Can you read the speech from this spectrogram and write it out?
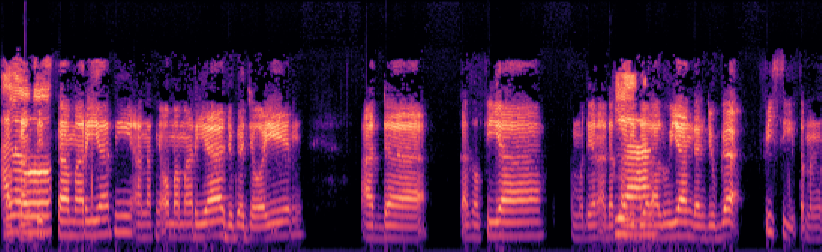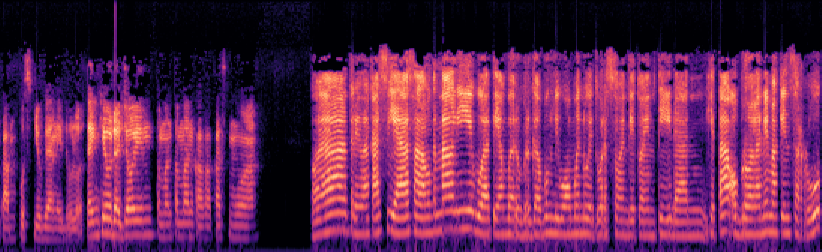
Halo. Francisca Maria nih, anaknya Oma Maria juga join. Ada Kak Sofia, kemudian ada yeah. Kalidia Laluyan dan juga Visi teman kampus juga nih dulu. Thank you udah join teman-teman kakak-kakak semua. Wah, terima kasih ya. Salam kenal nih buat yang baru bergabung di Women with Words 2020 dan kita obrolannya makin seru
